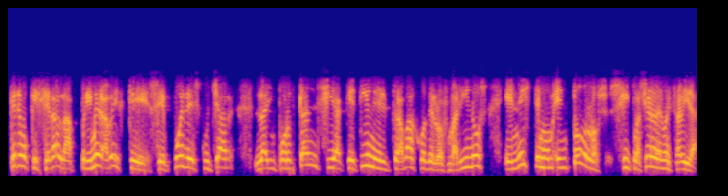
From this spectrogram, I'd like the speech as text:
creo que será la primera vez que se puede escuchar la importancia que tiene el trabajo de los marinos en este en todas las situaciones de nuestra vida,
